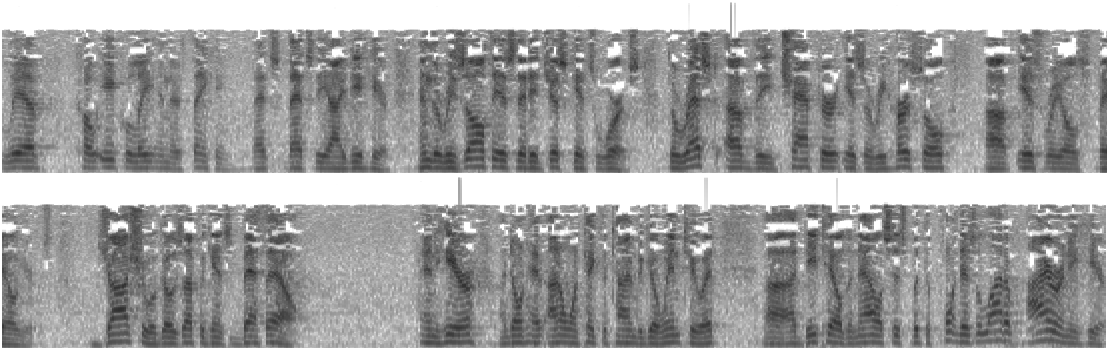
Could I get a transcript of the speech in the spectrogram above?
live co-equally in their thinking. That's, that's the idea here. And the result is that it just gets worse. The rest of the chapter is a rehearsal of Israel's failures. Joshua goes up against Bethel. And here, I don't have, I don't want to take the time to go into it, uh, a detailed analysis, but the point, there's a lot of irony here.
